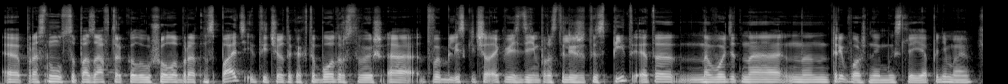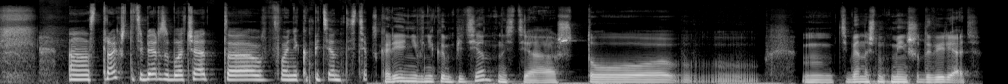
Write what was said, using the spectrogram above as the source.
э, проснулся, позавтракал и ушел обратно спать, и ты что-то как-то бодрствуешь, а твой близкий человек весь день просто лежит и спит, это наводит на, на, на тревожные мысли, я понимаю. А, страх, что тебя разоблачат э, в некомпетентности. Скорее не в некомпетентности, а что тебе начнут меньше доверять.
